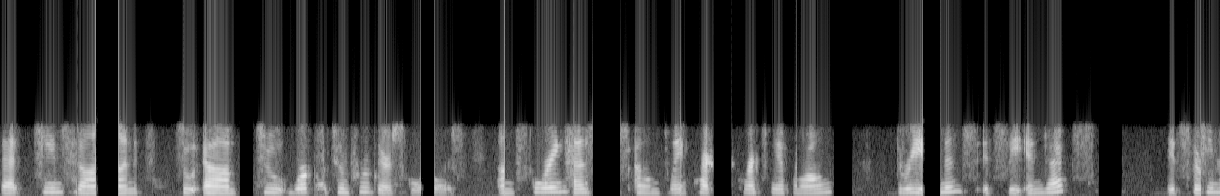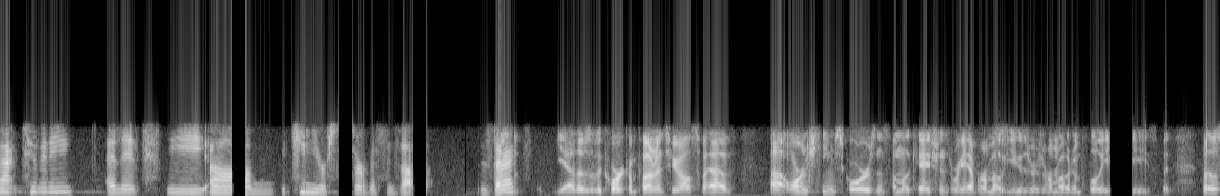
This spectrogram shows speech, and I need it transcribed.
that teams have done to um, to work to improve their scores. Um, scoring has, um, Dwayne, correct, correct me if I'm wrong, three elements. It's the injects, it's the team activity, and it's the um, the keeping your services up. Is that correct? Yeah, those are the core components. You also have uh, Orange Team scores in some locations where you have remote users, or remote employees. But those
